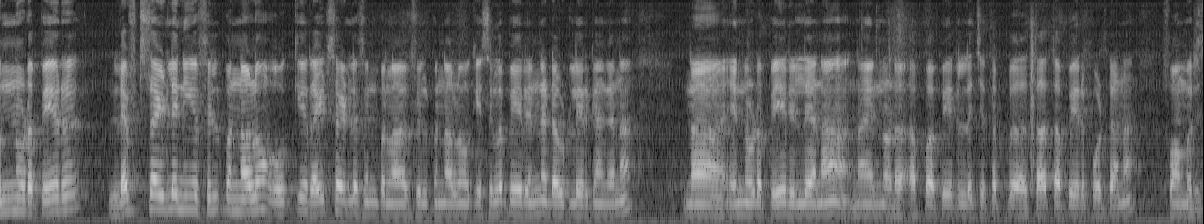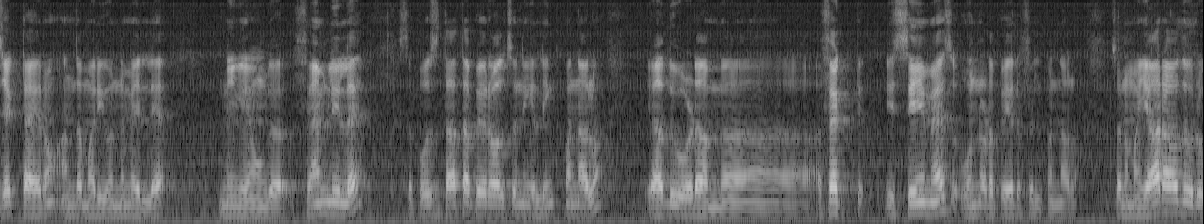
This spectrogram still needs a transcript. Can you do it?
உன்னோட பேர் லெஃப்ட் சைடில் நீங்கள் ஃபில் பண்ணாலும் ஓகே ரைட் சைடில் ஃபில் பண்ணலாம் ஃபில் பண்ணாலும் ஓகே சில பேர் என்ன டவுட்டில் இருக்காங்கன்னா நான் என்னோட பேர் இல்லைன்னா நான் என்னோட அப்பா பேர் இல்லை சித்தப்பா தாத்தா பேர் போட்டானா ஃபார்ம் ரிஜெக்ட் ஆயிரும். அந்த மாதிரி ஒன்றுமே இல்லை. நீங்கள் உங்கள் ஃபேமிலியில் சப்போஸ் தாத்தா பேர் ஆல்சோ நீங்கள் லிங்க் பண்ணாலும் அதோட அஃபெக்ட் இஸ் சேம் ஆஸ் உன்னோட பேர் ஃபில் பண்ணாலும். ஸோ நம்ம யாராவது ஒரு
